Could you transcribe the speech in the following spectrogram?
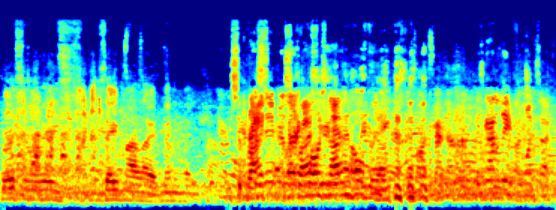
personally saved my life many, many times. Surprised, surprised he's not in the Hall of Fame. Fame. He's got to leave for one second.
